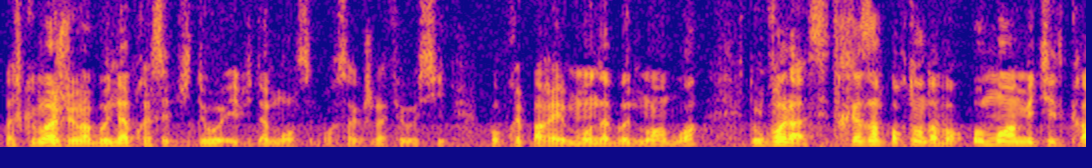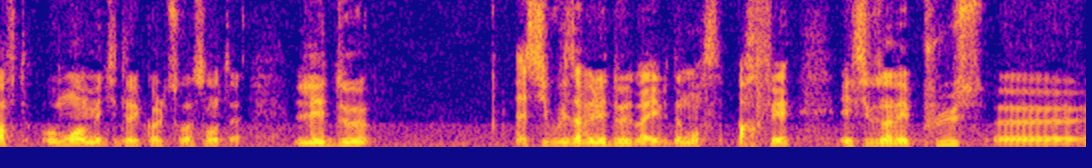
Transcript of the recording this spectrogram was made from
parce que moi, je vais m'abonner après cette vidéo, évidemment, c'est pour ça que je la fais aussi, pour préparer mon abonnement à moi. Donc voilà, c'est très important d'avoir au moins un métier de craft, au moins un métier de récolte 60. Les deux Si vous avez les deux, bah évidemment c'est parfait. Et si vous avez plus, euh,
